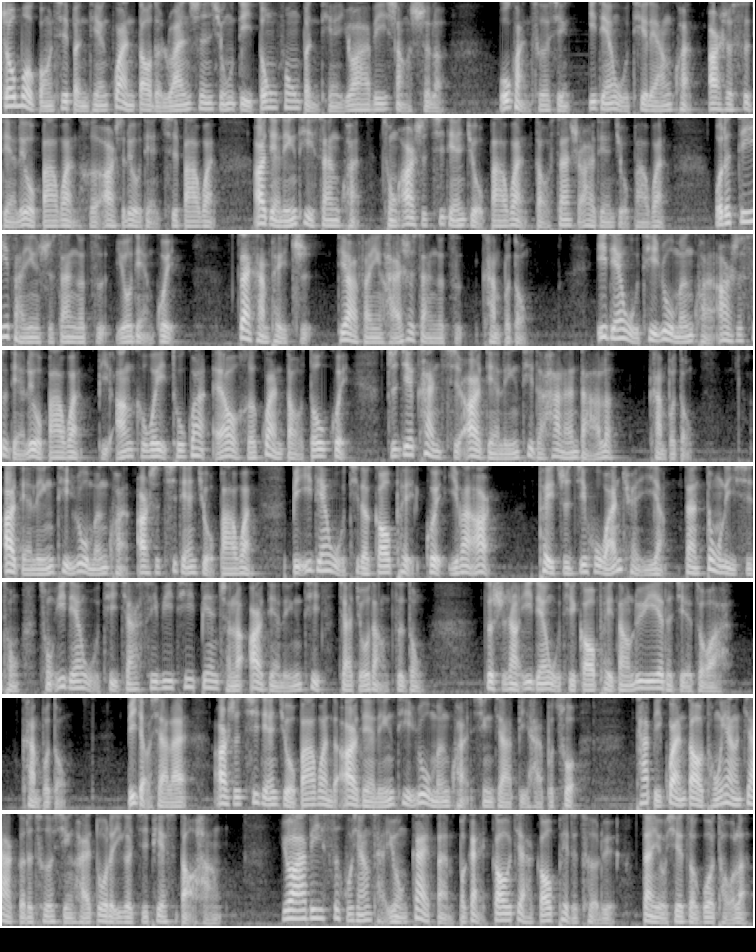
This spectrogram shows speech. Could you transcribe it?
周末，广汽本田冠道的孪生兄弟东风本田 URV 上市了，五款车型，1.5T 两款，24.68万和26.78万；2.0T 三款，从27.98万到32.98万。我的第一反应是三个字，有点贵。再看配置，第二反应还是三个字，看不懂。1.5T 入门款24.68万，比昂科威、途观 L 和冠道都贵，直接看齐 2.0T 的汉兰达了，看不懂。2.0T 入门款27.98万，比 1.5T 的高配贵一万二，配置几乎完全一样，但动力系统从 1.5T 加 CVT 变成了 2.0T 加九档自动，这是让 1.5T 高配当绿叶的节奏啊！看不懂。比较下来，27.98万的 2.0T 入门款性价比还不错，它比冠道同样价格的车型还多了一个 GPS 导航。URV 似乎想采用盖板不盖高价高配的策略。但有些走过头了。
